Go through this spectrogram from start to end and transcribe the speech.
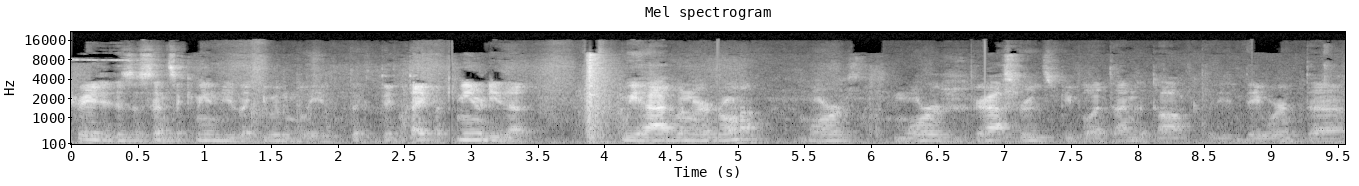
created is a sense of community like you wouldn't believe. The, the type of community that we had when we were growing up, more, more grassroots, people had time to talk, they, they weren't, uh,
